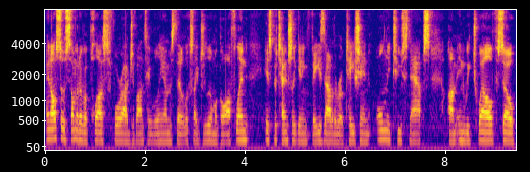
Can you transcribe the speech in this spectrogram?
and also somewhat of a plus for uh, Javonte Williams that it looks like Jaleel McLaughlin is potentially getting phased out of the rotation, only two snaps um, in Week 12. So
